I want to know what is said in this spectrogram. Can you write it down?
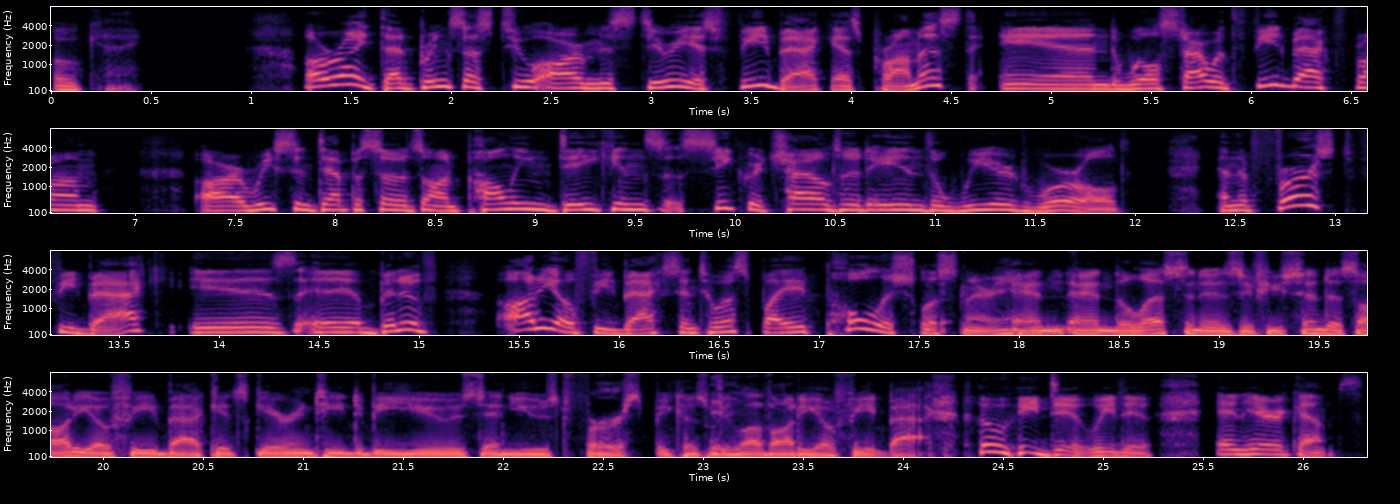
Okay. All right, that brings us to our mysterious feedback as promised. And we'll start with feedback from our recent episodes on Pauline Dakin's Secret Childhood in the Weird World. And the first feedback is a bit of audio feedback sent to us by a Polish listener. And and the lesson is if you send us audio feedback, it's guaranteed to be used and used first because we love audio feedback. we do, we do. And here it comes.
